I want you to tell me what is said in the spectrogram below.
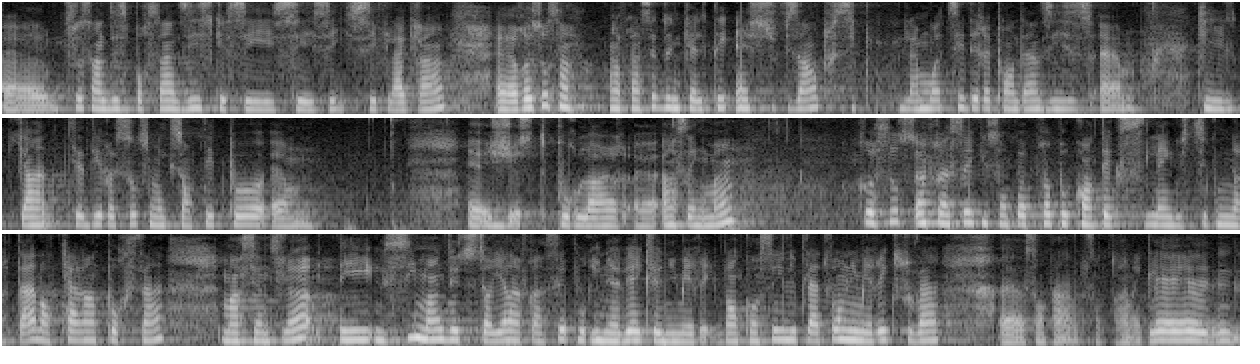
70% euh, disent que c'est flagrant. Euh, ressources en, français d'une qualité insuffisante. Aussi, la moitié des répondants disent euh, qu'il y, a des ressources, mais qui ne sont peut-être pas justes pour leur enseignement ressources en français qui ne sont pas propres au contexte linguistique minoritaire, donc 40 mentionnent cela, et aussi manque de tutoriels en français pour innover avec le numérique. Donc, on sait les plateformes numériques souvent euh, sont, en, anglais,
